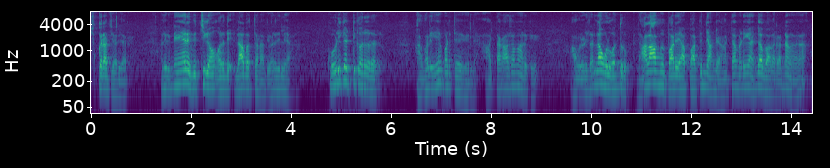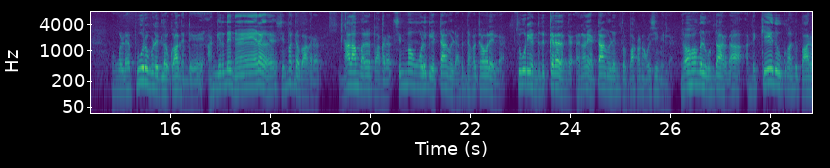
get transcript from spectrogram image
சுக்கராச்சாரியார். அதுக்கு நேர விச்சிகம் வருது லாபஸ்தானாதி வருது இல்லையா? கொடிக்கட்டுக்கு வருகிறார். கவலையே பட தேவையில்லை அட்டகாசமாக இருக்குது அவருடைய இதெல்லாம் உங்களுக்கு வந்துடும் நாலாம் பாறையாக பார்த்துட்டு அங்கே ஆட்டோமேட்டிக்காக எங்கே பார்க்குறாருன்னா உங்களுடைய பூர்வ புண்ணியத்தில் உட்காந்துட்டு அங்கேருந்து நேராக சிம்மத்தை பார்க்குறாரு நாலாம் பாதையில் பார்க்குறார். சிம்மம் உங்களுக்கு எட்டாம் வீடு. அப்படி நமக்கு கவலை இல்லை. சூரியன் இருக்கிறார் அங்கே. அதனால் எட்டாம் வீடுன்னு பார்க்கணும் அவசியம் இல்லை. யோகங்கள் உண்டாகிறதா அந்த கேது உட்காந்து பாரு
